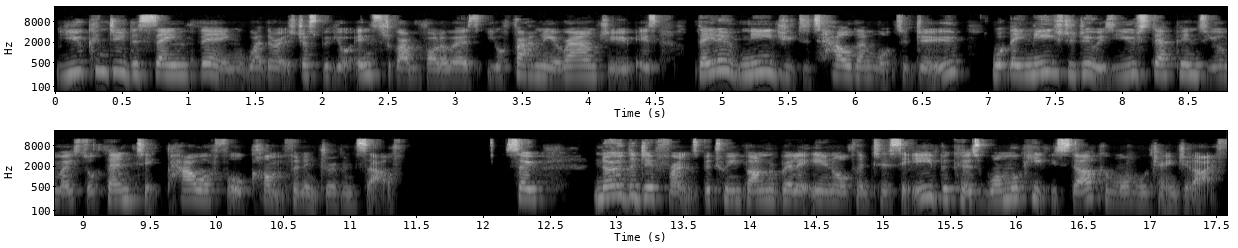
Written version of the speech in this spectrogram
you can do the same thing, whether it's just with your Instagram followers, your family around you, is they don't need you to tell them what to do. What they need you to do is you step into your most authentic, powerful, confident, driven self. So know the difference between vulnerability and authenticity because one will keep you stuck and one will change your life.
